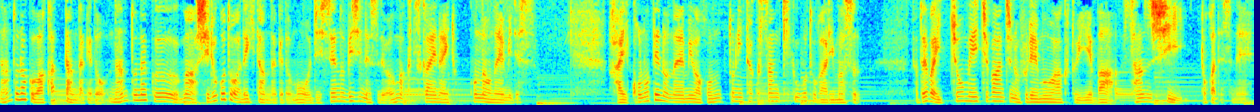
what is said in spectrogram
なんとなく分かったんだけどなんとなくまあ知ることはできたんだけども実践のビジネスではうまく使えないと。こんなお悩みです。はいこの手の悩みは本当にたくさん聞くことがあります。例えば一丁目一番地のフレームワークといえば 3C とかですね、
